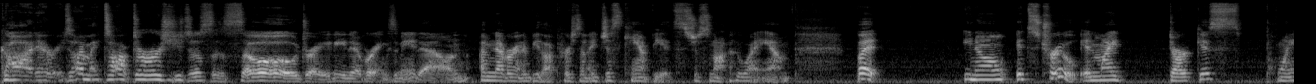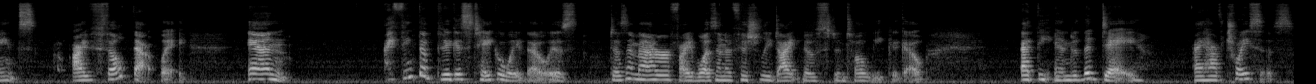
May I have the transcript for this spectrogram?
God, every time I talk to her, she just is so draining. It brings me down. I'm never going to be that person. I just can't be. It's just not who I am. But, you know, it's true. In my darkest points, I've felt that way. And I think the biggest takeaway, though, is doesn't matter if I wasn't officially diagnosed until a week ago. At the end of the day, I have choices.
